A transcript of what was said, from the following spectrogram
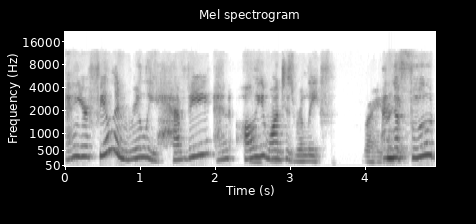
And you're feeling really heavy, and all you want is relief. Right. And right. the food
